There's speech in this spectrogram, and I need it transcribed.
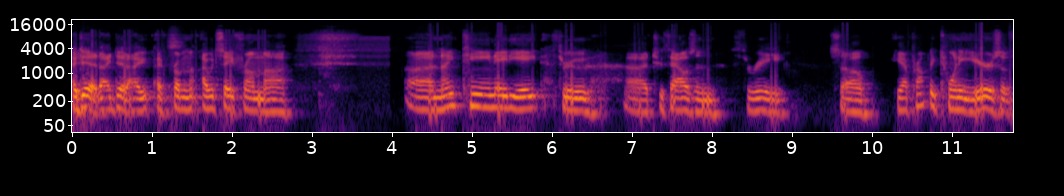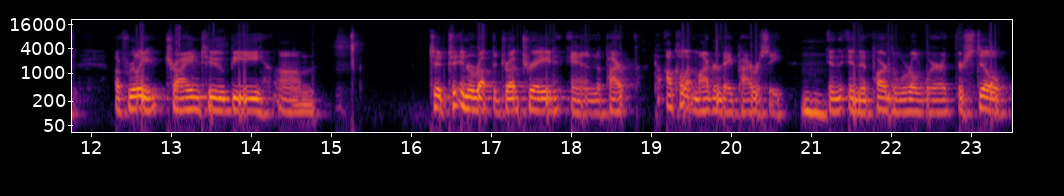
I did. I did. I, I from I would say from uh, uh, 1988 through uh, 2003. So yeah, probably 20 years of of really trying to be um, to to interrupt the drug trade and the pir- I'll call it modern day piracy in in the part of the world where they're still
